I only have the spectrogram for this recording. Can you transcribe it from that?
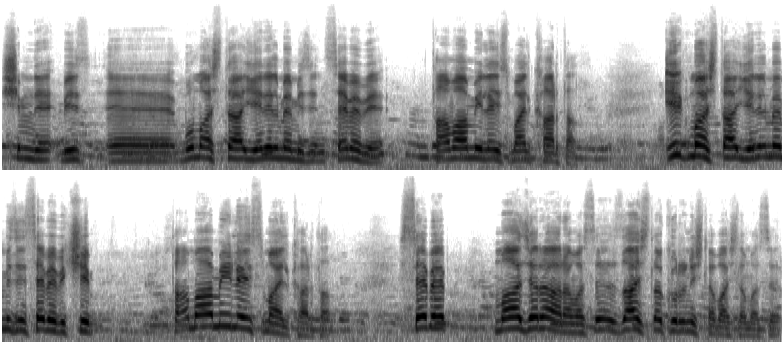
Şimdi biz eee, bu maçta yenilmemizin sebebi tamamıyla İsmail Kartal. İlk maçta yenilmemizin sebebi kim? Tamamıyla İsmail Kartal. Sebep macera araması, Zayt'la Kuruniş'le başlaması.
